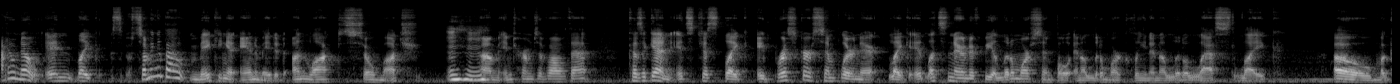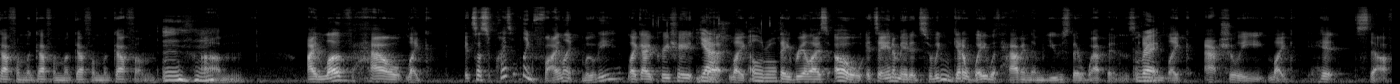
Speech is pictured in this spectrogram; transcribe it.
I don't know, and like something about making it animated unlocked so much Mm-hmm. um, in terms of all of that. Because again, it's just like a brisker, simpler nar- like it lets the narrative be a little more simple and a little more clean and a little less like, oh MacGuffin, MacGuffin, MacGuffin, MacGuffin. Mm-hmm. Um, I love how like it's a surprisingly violent movie. Like I appreciate Yeah, that like they realize oh it's animated so we can get away with having them use their weapons Right. and like actually like hit stuff.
